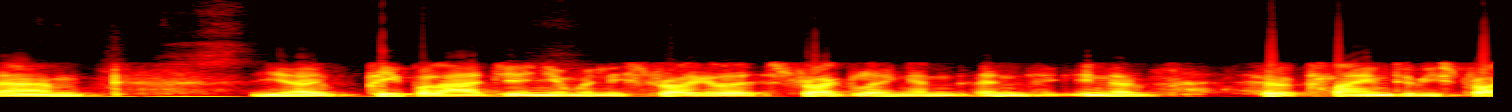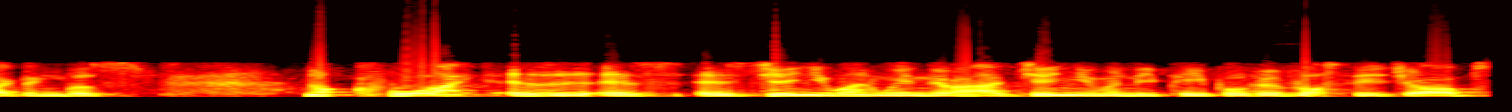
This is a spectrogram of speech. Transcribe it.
Um, you know, people are genuinely struggle, struggling, and and you know her claim to be struggling was not quite as as, as genuine when there are genuinely people who have lost their jobs,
